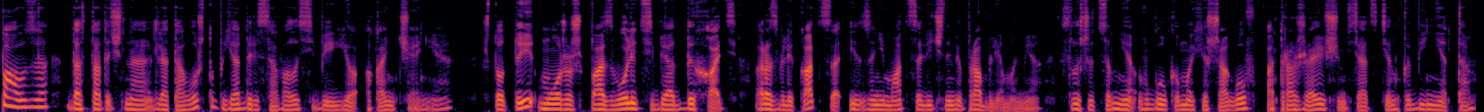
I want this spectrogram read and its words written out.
Пауза, достаточная для того, чтобы я дорисовала себе ее окончание что ты можешь позволить себе отдыхать, развлекаться и заниматься личными проблемами. Слышится мне в гулком эхе шагов, отражающимся от стен кабинета.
